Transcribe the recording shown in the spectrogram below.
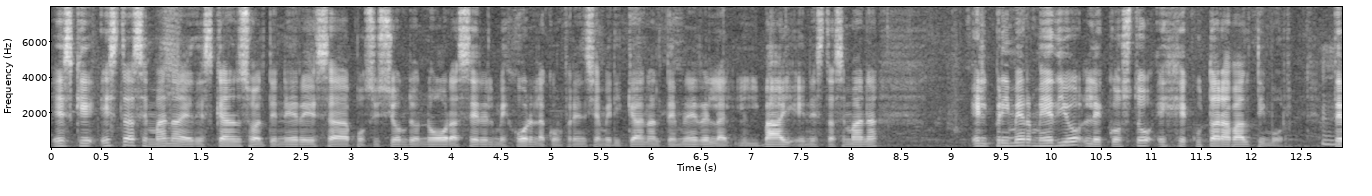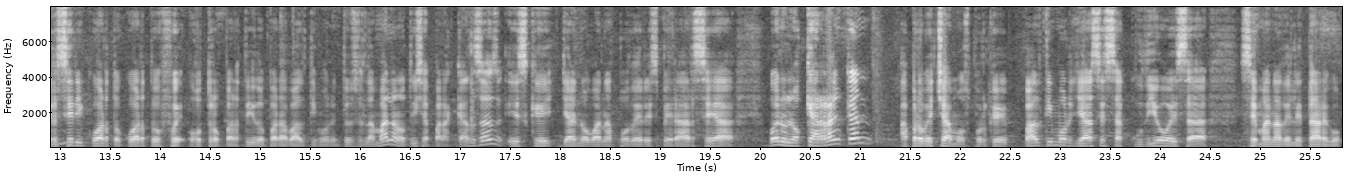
es que esta semana de descanso, al tener esa posición de honor, a ser el mejor en la conferencia americana, al tener el, el bye en esta semana, el primer medio le costó ejecutar a Baltimore. Tercer y cuarto cuarto fue otro partido para Baltimore. Entonces la mala noticia para Kansas es que ya no van a poder esperarse a... Bueno, en lo que arrancan aprovechamos porque Baltimore ya se sacudió esa semana de letargo.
